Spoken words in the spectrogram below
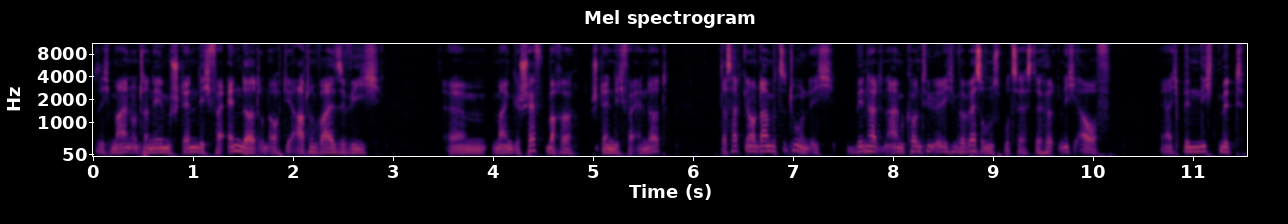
sich mein Unternehmen ständig verändert und auch die Art und Weise, wie ich ähm, mein Geschäft mache, ständig verändert. Das hat genau damit zu tun. Ich bin halt in einem kontinuierlichen Verbesserungsprozess, der hört nicht auf. Ja, ich bin nicht mit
